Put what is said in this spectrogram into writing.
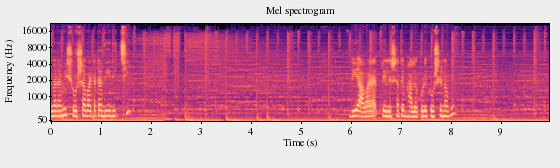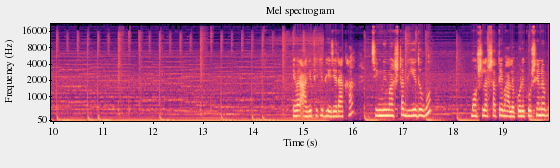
এবার আমি সর্ষা বাটাটা দিয়ে দিচ্ছি। দিয়ে আবার তেলের সাথে ভালো করে কষে নেব। এবার আগে থেকে ভেজে রাখা চিংড়ি মাছটা দিয়ে দেবো। মশলার সাথে ভালো করে কষে নেব।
